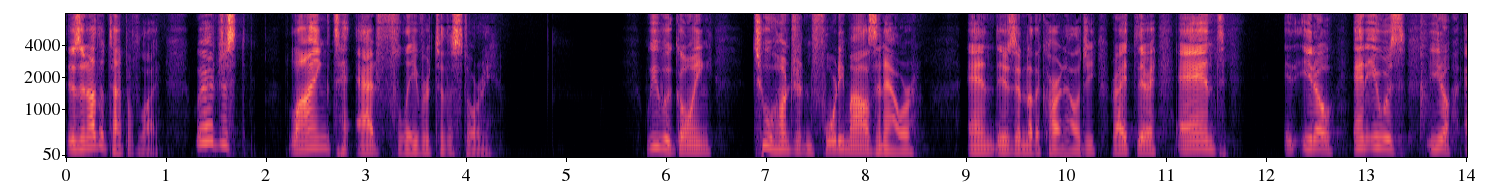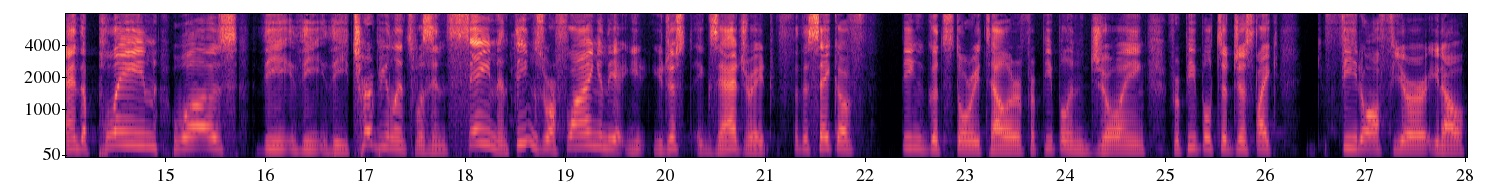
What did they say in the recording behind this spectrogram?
There's another type of lie. We're just lying to add flavor to the story. We were going 240 miles an hour, and there's another car analogy right there, and you know and it was you know and the plane was the the the turbulence was insane and things were flying in the air. You, you just exaggerate for the sake of being a good storyteller for people enjoying for people to just like feed off your you know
